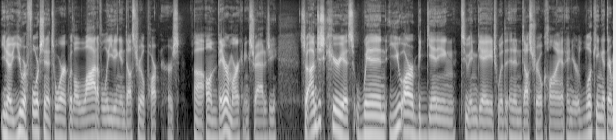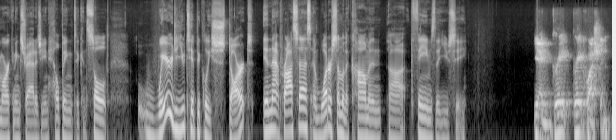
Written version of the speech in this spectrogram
you know, you are fortunate to work with a lot of leading industrial partners uh, on their marketing strategy. So I'm just curious when you are beginning to engage with an industrial client and you're looking at their marketing strategy and helping to consult, where do you typically start in that process and what are some of the common uh, themes that you see? Yeah, great, great question.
